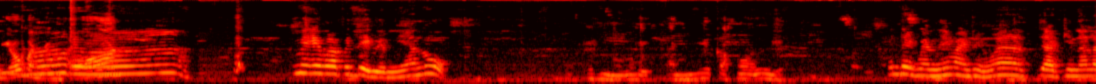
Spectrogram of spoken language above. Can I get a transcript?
เดี๋ยวมันอ้ายังวเอร้อวานทำไม่เอวาเป็นเด็กแบบนี้ลูกอันนี้เด็กอันนี้ก็ฮ้อนเด็กเป็นเด็กแบบนี้หมายถึงว่าอยากกินอะไร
